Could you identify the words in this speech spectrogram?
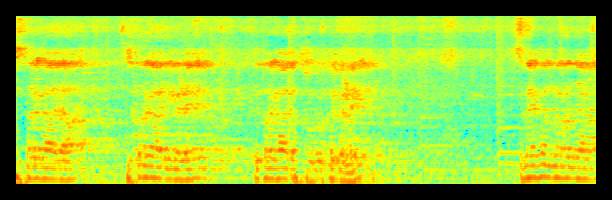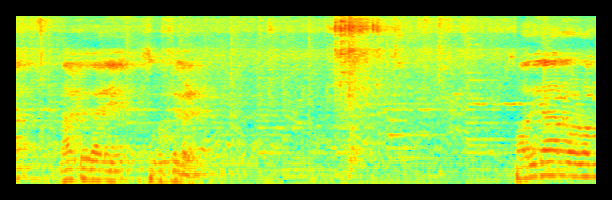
ചിത്രകാര ചിത്രകാരികളെ ചിത്രകാര സുഹൃത്തുക്കളെ സ്നേഹം നിറഞ്ഞ നാട്ടുകാരെ സുഹൃത്തുക്കളെ. പതിനാറോളം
